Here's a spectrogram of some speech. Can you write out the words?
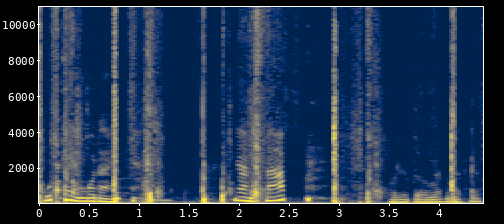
คุดแห้งบ่ได้ย่านซับพอเรียบร้อยงัดงัดงัด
